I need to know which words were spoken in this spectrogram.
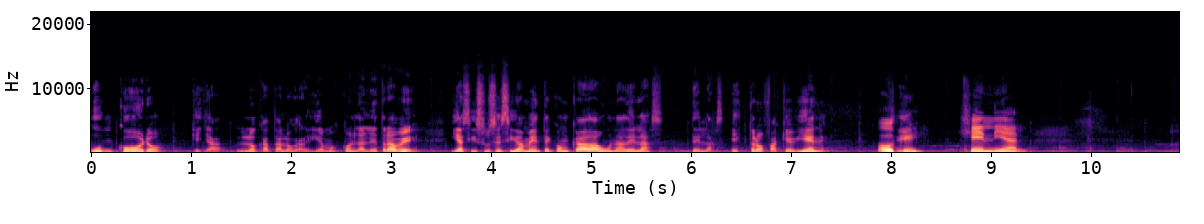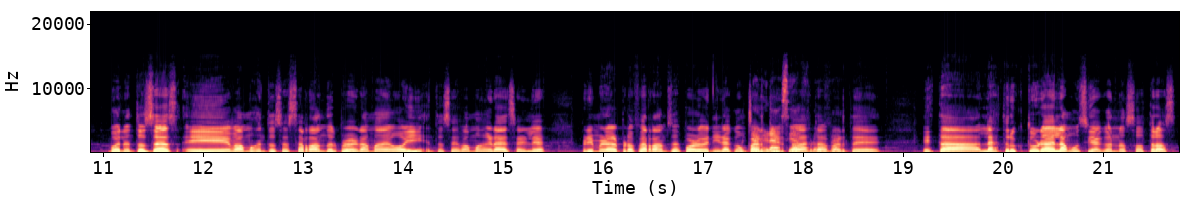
un coro que ya lo catalogaríamos con la letra B y así sucesivamente con cada una de las, de las estrofas que vienen. Ok. Sí. Genial. Bueno, entonces eh, vamos entonces cerrando el programa de hoy. Entonces vamos a agradecerle primero al profe Ramses por venir a compartir gracias, toda esta profe. parte, esta, la estructura de la música con nosotros.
